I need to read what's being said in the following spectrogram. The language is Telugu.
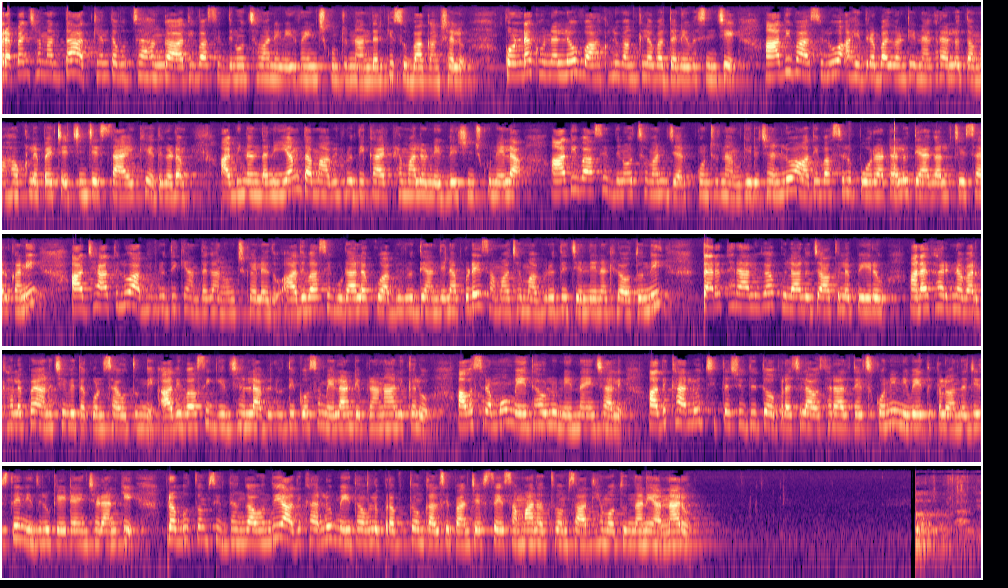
ప్రపంచమంతా అత్యంత ఉత్సాహంగా ఆదివాసీ దినోత్సవాన్ని నిర్వహించుకుంటున్న అందరికీ శుభాకాంక్షలు. కొండ కొనల్లో వాకులు వంకల వద్ద నివసించే ఆదివాసులు హైదరాబాద్ వంటి నగరాల్లో తమ హక్కులపై చర్చించే స్థాయికి ఎదగడం అభినందనీయం. తమ అభివృద్ధి కార్యక్రమాలు నిర్దేశించుకునేలా ఆదివాసీ దినోత్సవాన్ని జరుపుకుంటున్నాం. గిరిజనులు ఆదివాసులు పోరాటాలు త్యాగాలు చేశారు కానీ ఆ జాతులు అభివృద్ధికి అంతగా నోచుకోలేదు. ఆదివాసీ గుడాలకు అభివృద్ధి అందినప్పుడే సమాజం అభివృద్ధి చెందినట్లు అవుతుంది. తరతరాలుగా కులాలు జాతుల పేరు అనగారిన వర్గాలపై అణచివేత కొనసాగుతుంది. ఆదివాసీ గిరిజనుల అభివృద్ధి కోసం ఎలాంటి ప్రణాళికలు అవసరమో మేధావులు నిర్ణయించాలి. అధికారులు చిత్తశుద్ధితో ప్రజల అవసరాలు తెలుసుకొని నివేదికలు అందజేస్తే నిధులు కేటాయించడానికి ప్రభుత్వం సిద్ధంగా ఉంది. అధికారులు మేధావులు ప్రభుత్వం కలిసి పనిచేస్తే సమానత్వం సాధ్యమవుతుందని అన్నారు.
